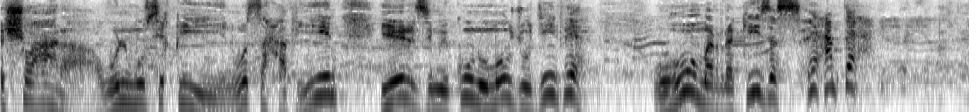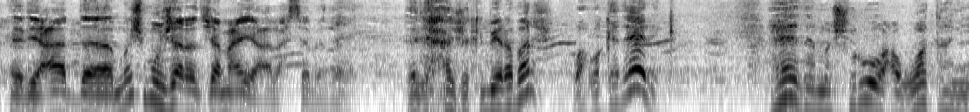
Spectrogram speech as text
الشعراء والموسيقيين والصحفيين يلزم يكونوا موجودين فيها وهما الركيزة الصحيحة متاعها. هذه عاد مش مجرد جمعية على حساب هذا. هذه حاجة كبيرة برشا. وهو كذلك. هذا مشروع وطني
